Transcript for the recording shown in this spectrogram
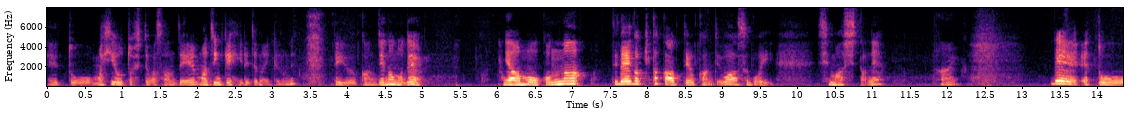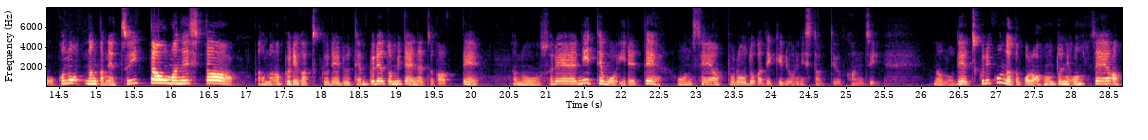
えっとまあ費用としては3,000円まあ人件費入れてないけどねっていう感じなのでいやもうこんな時代が来たかっていう感じはすごいしましたね。はい。で、えっと、このなんかね、ツイッターを真似したあのアプリが作れるテンプレートみたいなやつがあって、あの、それに手を入れて音声アップロードができるようにしたっていう感じなので、作り込んだところは本当に音声アッ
